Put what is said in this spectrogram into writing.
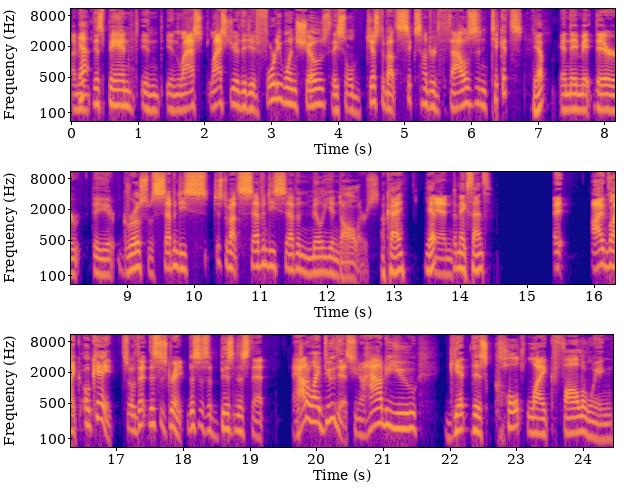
I mean, Yeah. this band in in last last year they did 41 shows. They sold just about 600,000 tickets Yep. and they made their the gross was 70 just about 77 million dollars Okay. Yep. And- that makes sense. i'm like okay so th- this is great this is a business that how do i do this you know how do you get this cult like following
